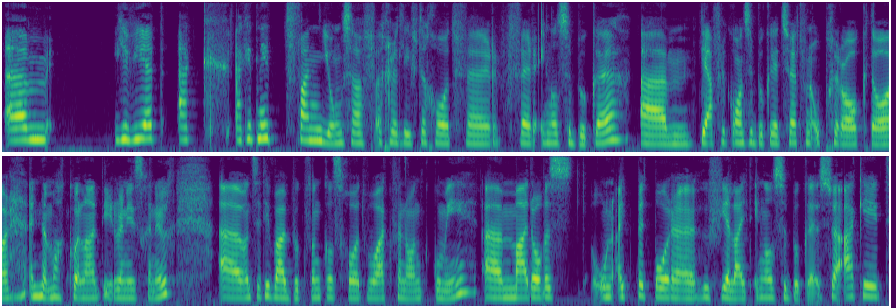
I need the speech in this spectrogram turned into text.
ehm um, jy weet ek ek het net van jongs af 'n groot liefde gehad vir vir Engelse boeke. Ehm um, die Afrikaanse boeke het soort van opgeraak daar in Namakwaland ironies genoeg. Uh ons het hier baie boekwinkels gehad waar ek vandaan kom hier. Ehm um, maar daar was onuitputbare hoeveelheid Engelse boeke. So ek het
